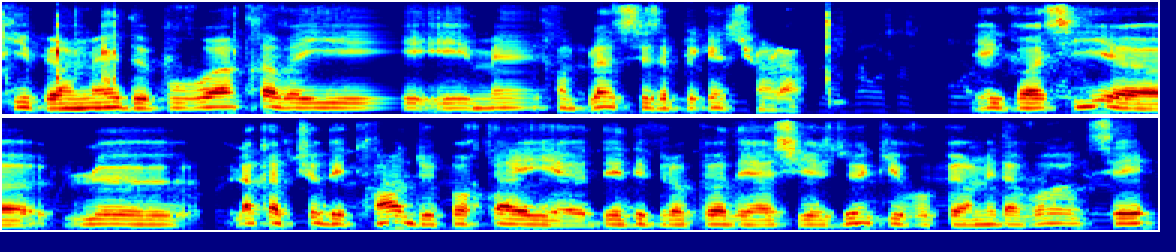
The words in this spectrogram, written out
qui permet de pouvoir travailler et mettre en place ces applications-là. Et voici euh, le, la capture d'écran du portail euh, des développeurs des HIS2 qui vous permet d'avoir accès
